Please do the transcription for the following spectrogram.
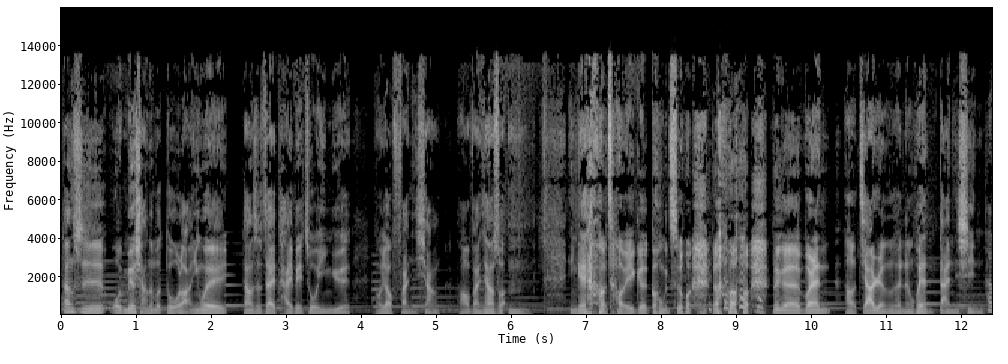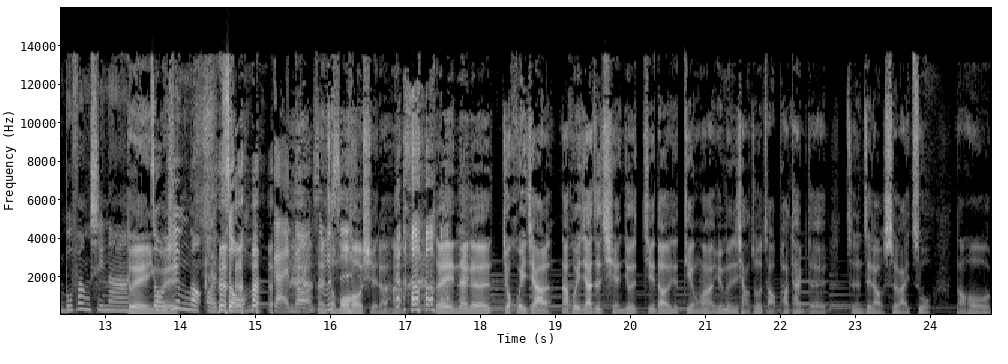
当时我没有想那么多啦，因为当时在台北做音乐，然后要返乡，然后返乡说嗯。应该要找一个工作，然后那个不然，好家人可能会很担心，很不放心啊。对，走运哦，哦，走嘛该呢，是不是？走幕后学的哈，所以那个就回家了。那回家之前就接到一个电话，原本是想说找 part time 的职能治疗师来做，然后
